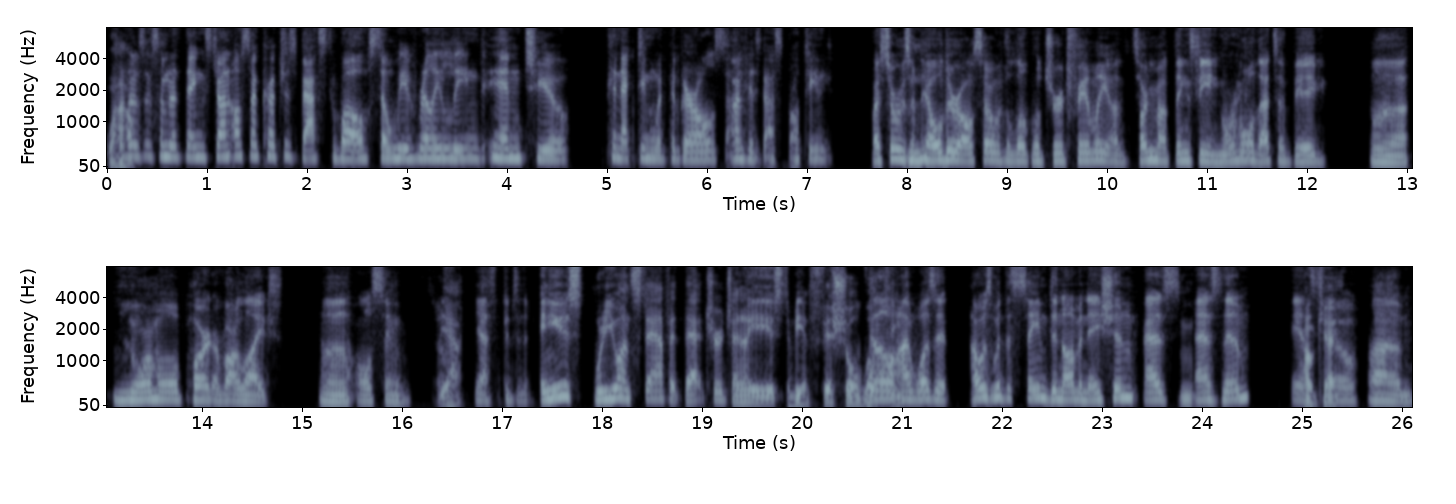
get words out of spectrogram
Wow. So those are some of the things. John also coaches basketball. So we've really leaned into connecting with the girls on his basketball team. I serve as an elder also with the local church family. I'm talking about things being normal. That's a big, uh, normal part of our life. Uh, also. So, yeah. Yeah. Good to know. And you used, were you on staff at that church? I know you used to be official. Voting. No, I wasn't. I was with the same denomination as, mm. as them. And okay. so, um,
